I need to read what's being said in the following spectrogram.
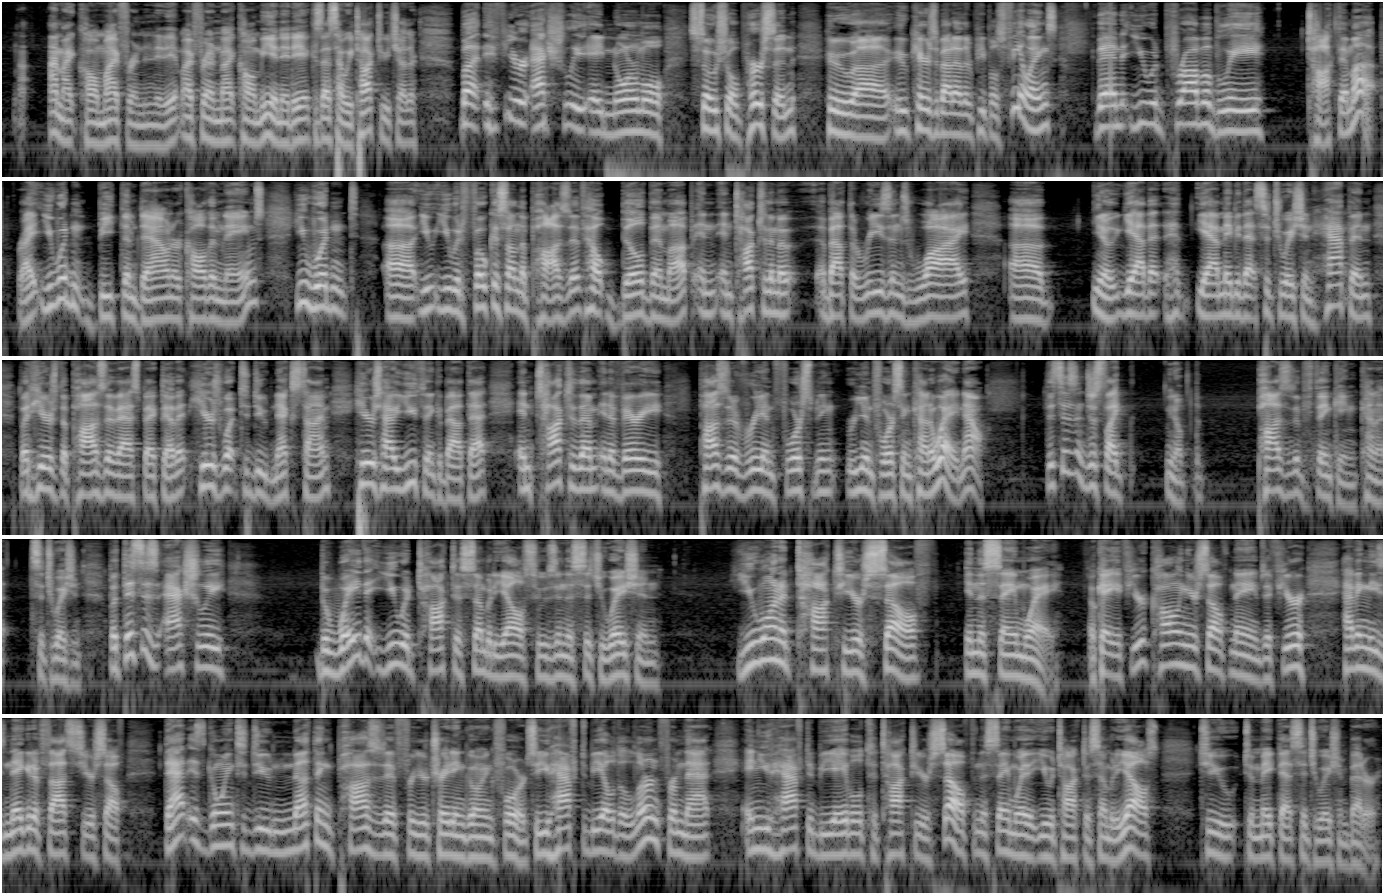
I might call my friend an idiot. My friend might call me an idiot because that's how we talk to each other. But if you're actually a normal social person who uh, who cares about other people's feelings, then you would probably talk them up, right? You wouldn't beat them down or call them names. You wouldn't. Uh, you you would focus on the positive, help build them up, and and talk to them about the reasons why. Uh, you know, yeah, that yeah, maybe that situation happened, but here's the positive aspect of it. Here's what to do next time. Here's how you think about that, and talk to them in a very positive, reinforcing, reinforcing kind of way. Now, this isn't just like you know the positive thinking kind of situation, but this is actually the way that you would talk to somebody else who's in this situation. You want to talk to yourself in the same way. Okay, if you're calling yourself names, if you're having these negative thoughts to yourself, that is going to do nothing positive for your trading going forward. So you have to be able to learn from that and you have to be able to talk to yourself in the same way that you would talk to somebody else to to make that situation better.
